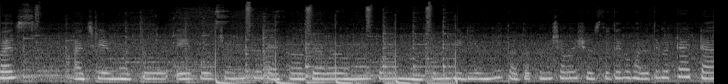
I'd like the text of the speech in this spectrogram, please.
বাস, আজকের মতো এই পর্যন্ত। দেখা হবে আবার অন্য কোনো নতুন ভিডিও নিয়ে। ততক্ষণে সবাই সুস্থ থেকো, ভালো থেকো, টাটা!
